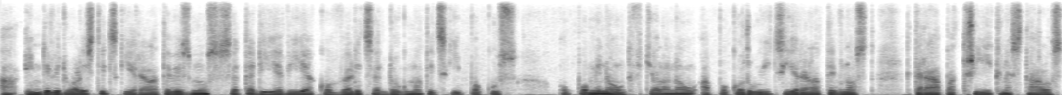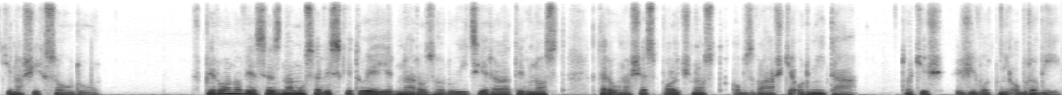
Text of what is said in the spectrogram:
A individualistický relativismus se tedy jeví jako velice dogmatický pokus opominout vtělenou a pokorující relativnost, která patří k nestálosti našich soudů. V Pironově seznamu se vyskytuje jedna rozhodující relativnost, kterou naše společnost obzvláště odmítá, totiž životní období.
